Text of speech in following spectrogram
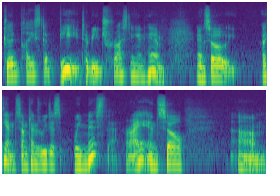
good place to be, to be trusting in Him. And so, again, sometimes we just, we miss that, right? And so, um,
